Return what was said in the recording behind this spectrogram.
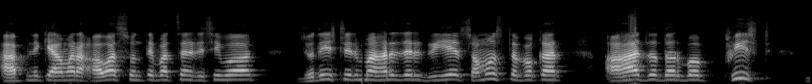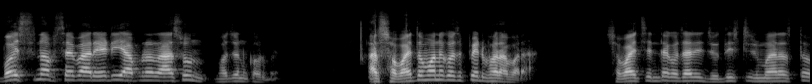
আপনি কি আমার আওয়াজ শুনতে পাচ্ছেন রিসিভার যুধিষ্ঠির মহারাজের গৃহে সমস্ত প্রকার আহার্য দ্রব্য ফিস্ট বৈষ্ণব সেবা রেডি, আপনারা আসুন, ভজন করবেন। আর সবাই তো মনে করছে পেট ভরা ভরা। সবাই চিন্তা করছে, আরে যুধিষ্ঠির মহারাজ তো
